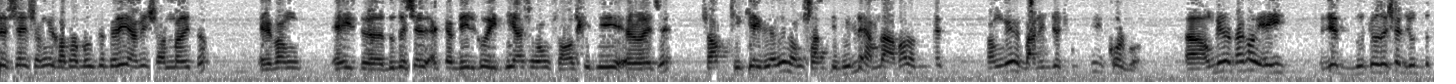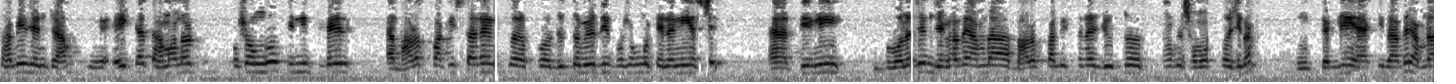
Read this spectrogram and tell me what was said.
দেশের সঙ্গে কথা বলতে পেরেই আমি সম্মানিত এবং এই আহ, দু দেশের একটা দীর্ঘ ইতিহাস এবং সংস্কৃতি রয়েছে সব ঠিক হয়ে গেলে এবং শান্তি ফিরলে আমরা আবার ওদের সঙ্গে বাণিজ্য চুক্তি করব। অঙ্কিত দেখো এই যে দুটো দেশের যুদ্ধ থামিয়েছেন ট্রাম্প এইটা থামানোর প্রসঙ্গ তিনি ফের ভারত পাকিস্তানের আহ, যুদ্ধবিরতির প্রসঙ্গ টেনে নিয়ে এসছেন। আহ, তিনি বলেছেন যেভাবে আমরা ভারত পাকিস্তানের যুদ্ধ সমর্থ হয়েছিলাম তেমনি একইভাবে আমরা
